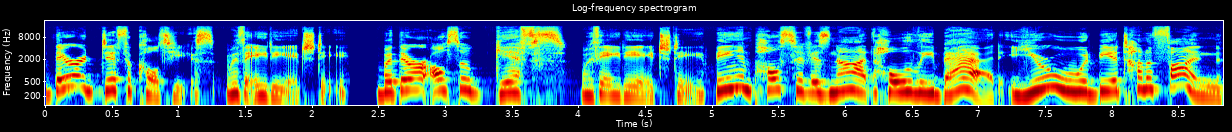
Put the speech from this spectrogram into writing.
There are difficulties with ADHD, but there are also gifts with ADHD. Being impulsive is not wholly bad. You would be a ton of fun.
